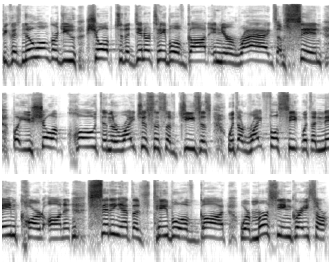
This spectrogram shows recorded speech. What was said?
Because no longer do you show up to the dinner table of God in your rags of sin, but you show up clothed in the righteousness of Jesus with a rightful seat with a name card on it, sitting at the table of God where mercy and grace are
